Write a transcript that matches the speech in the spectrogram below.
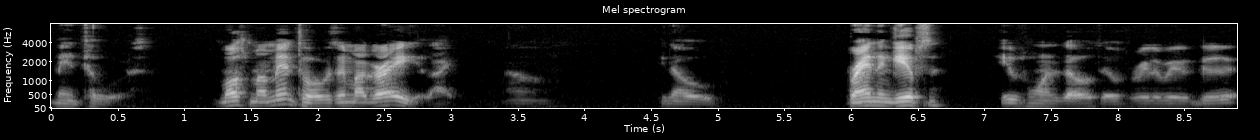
mentors. Most of my mentors was in my grade, like um, you know, Brandon Gibson. He was one of those that was really really good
